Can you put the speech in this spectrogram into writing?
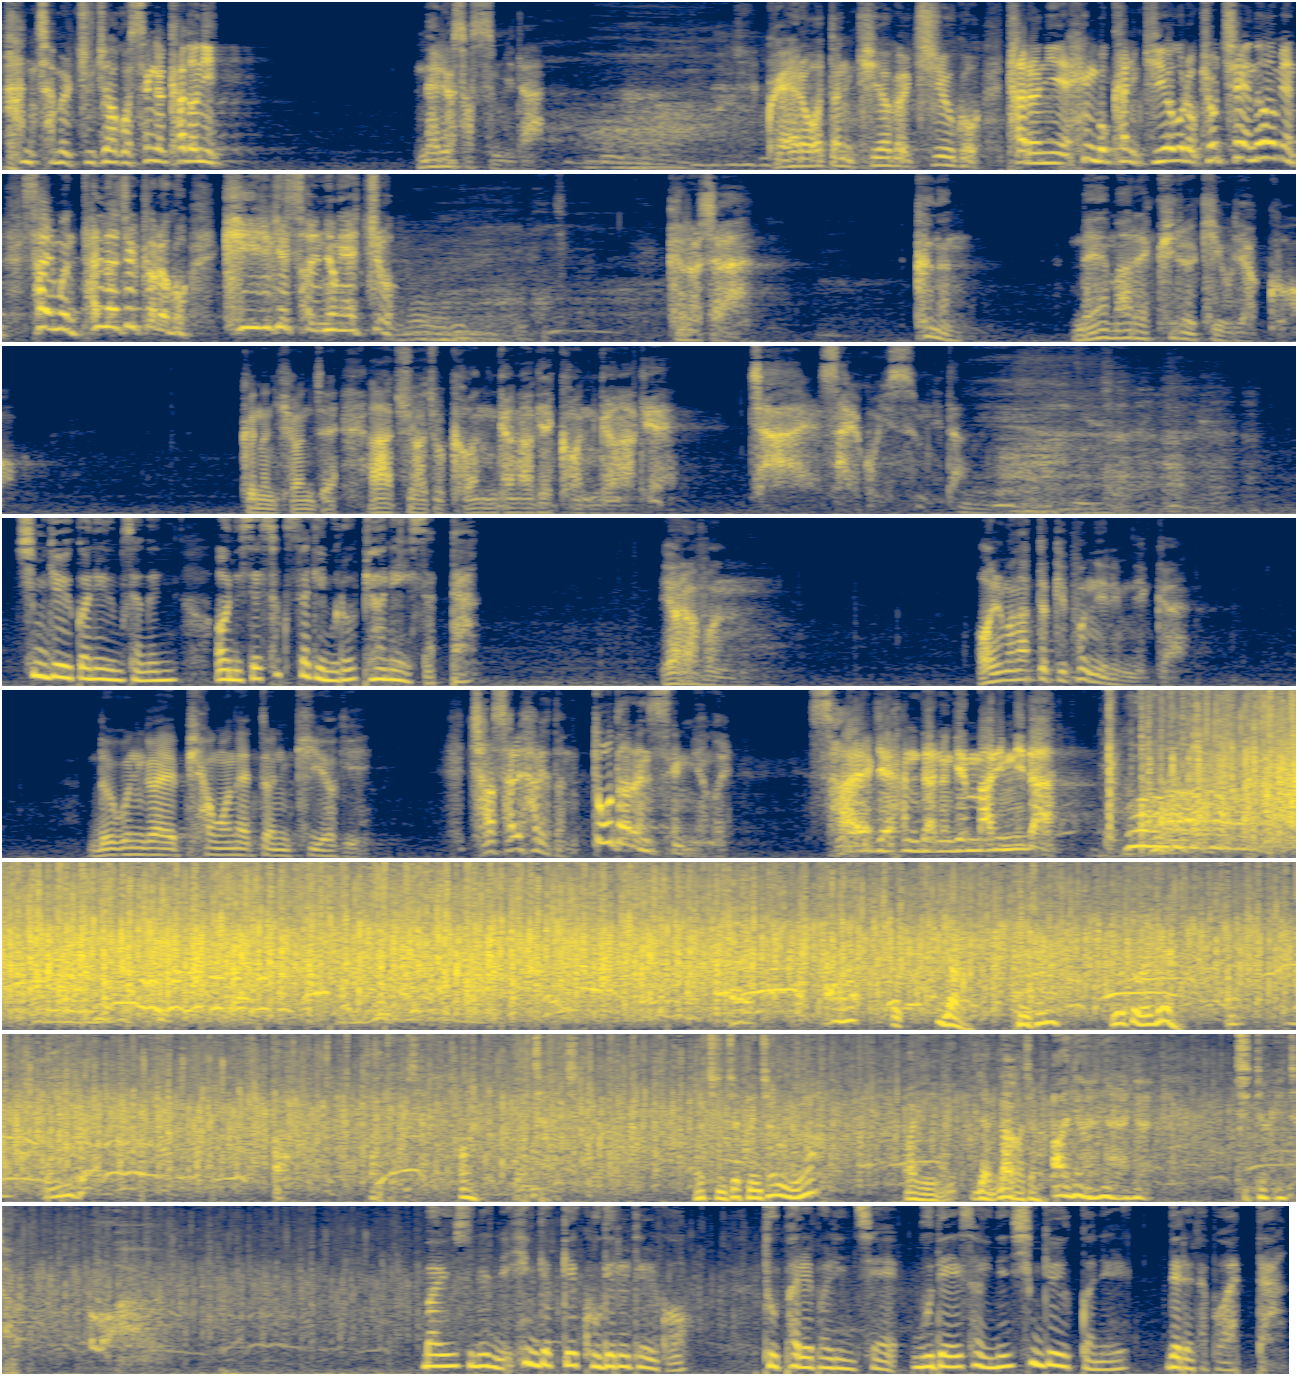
한참을 주저하고 생각하더니 내려섰습니다. 괴로웠던 기억을 지우고 다른 이의 행복한 기억으로 교체해 넣으면 삶은 달라질 거라고 길게 설명했죠. 그러자 그는 내 말에 귀를 기울였고 그는 현재 아주 아주 건강하게 건강하게 잘 살고 있습니다. 심교육관의 음성은 어느새 속삭임으로 변해 있었다. 여러분, 얼마나 뜻깊은 일입니까? 누군가의 평온했던 기억이 자살하려던 또 다른 생명을 살게 한다는 게 말입니다. 야, 괜찮아? 너또왜 그래? 아, 진짜 괜찮은 거야? 아니, 야, 나가자. 아니야, 아니야, 아니야. 진짜 괜찮아. 마윤수는 힘겹게 고개를 들고 두 팔을 벌린 채 무대에 서 있는 심교육관을 내려다보았다.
